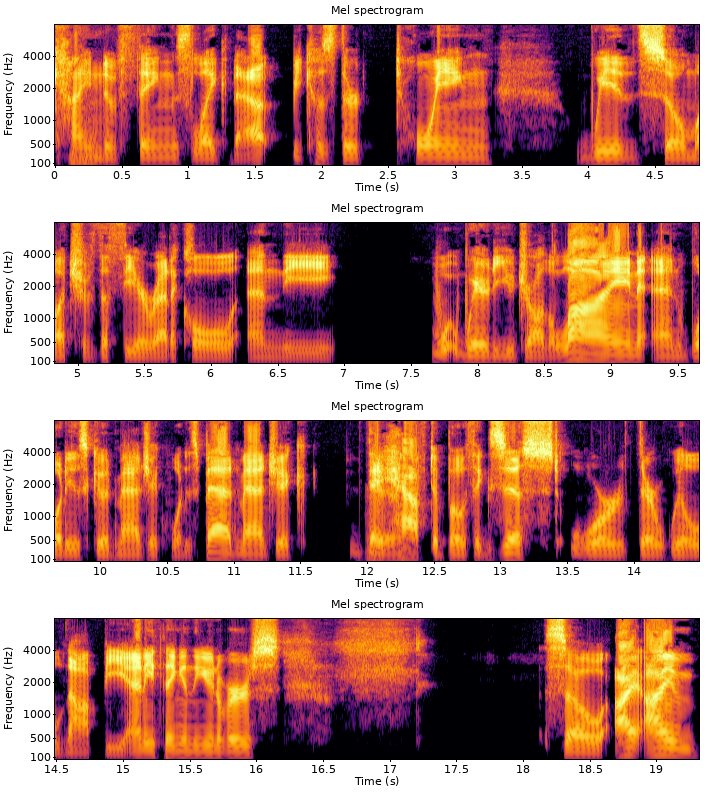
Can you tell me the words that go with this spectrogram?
kind Mhm. of things like that because they're toying with so much of the theoretical and the wh- where do you draw the line and what is good magic, what is bad magic. They Yeah. have to both exist or there will not be anything in the universe. So I, I'm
